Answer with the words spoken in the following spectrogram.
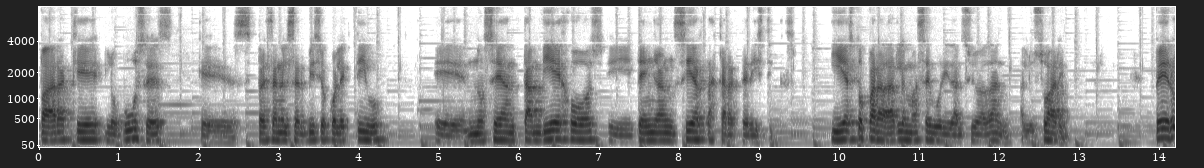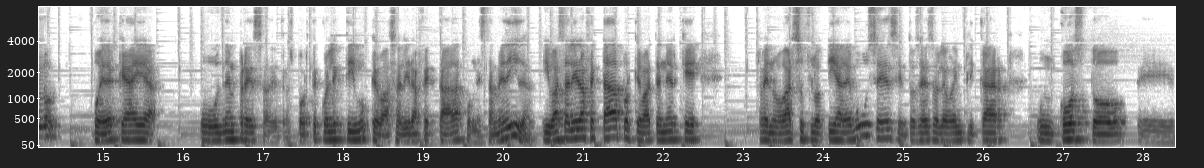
para que los buses que prestan el servicio colectivo eh, no sean tan viejos y tengan ciertas características. Y esto para darle más seguridad al ciudadano, al usuario. Pero puede que haya una empresa de transporte colectivo que va a salir afectada con esta medida. Y va a salir afectada porque va a tener que renovar su flotilla de buses y entonces eso le va a implicar un costo eh,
